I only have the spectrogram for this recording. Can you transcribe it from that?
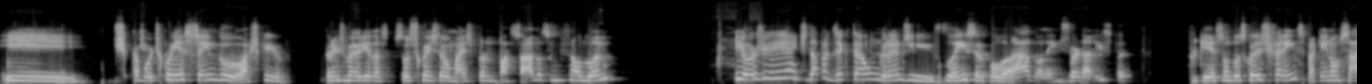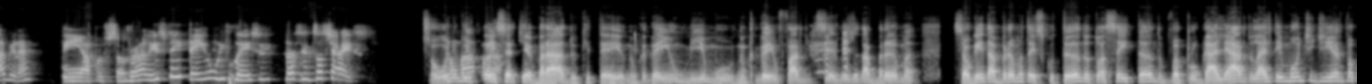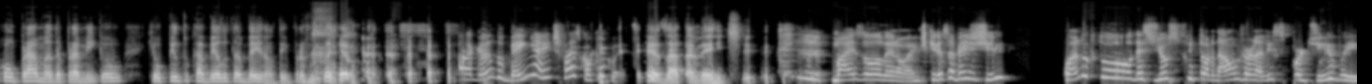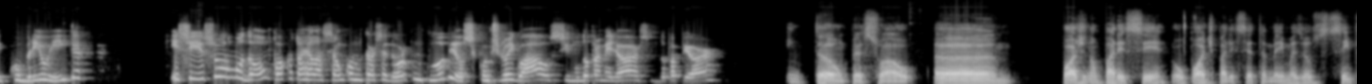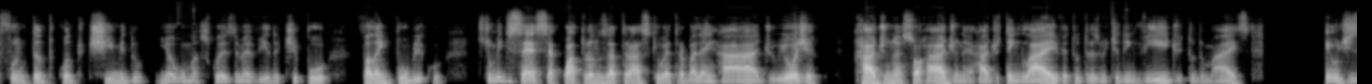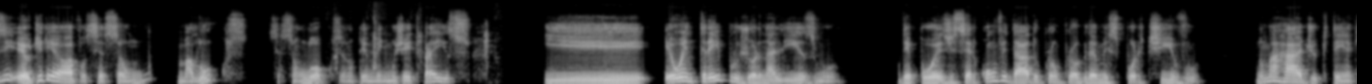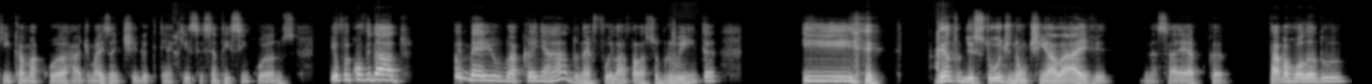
E acabou te conhecendo, acho que a grande maioria das pessoas te conheceu mais pro ano passado, assim, no final do ano. E hoje a gente dá pra dizer que tu é um grande influencer colorado, além de jornalista, porque são duas coisas diferentes, para quem não sabe, né? Tem a profissão jornalista e tem o influencer das redes sociais. Sou o único influencer pra... quebrado que tem. Eu nunca ganhei um mimo, nunca ganhei um fardo de cerveja da Brama. Se alguém da Brama tá escutando, eu tô aceitando. Pro Galhardo lá, ele tem um monte de dinheiro para comprar. Manda para mim que eu, que eu pinto o cabelo também, não tem problema. Pagando bem, a gente faz qualquer coisa. Exatamente. Mas, ô, Lennon, a gente queria saber de ti. Quando que tu decidiu se tornar um jornalista esportivo e cobrir o Inter? E se isso mudou um pouco a tua relação como torcedor com o clube, ou se continua igual, se mudou para melhor, se mudou para pior? Então, pessoal, uh, pode não parecer, ou pode parecer também, mas eu sempre fui um tanto quanto tímido em algumas coisas da minha vida, tipo falar em público. Se tu me dissesse há quatro anos atrás que eu ia trabalhar em rádio, e hoje rádio não é só rádio, né? Rádio tem live, é tudo transmitido em vídeo e tudo mais. Eu, dizia, eu diria, ó, vocês são malucos. Vocês são loucos, eu não tenho o mínimo jeito para isso. E eu entrei para o jornalismo depois de ser convidado para um programa esportivo numa rádio que tem aqui em Camacuã, a rádio mais antiga que tem aqui, 65 anos, e eu fui convidado. Foi meio acanhado, né? Fui lá falar sobre o Inter. E dentro do estúdio não tinha live nessa época, tava rolando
